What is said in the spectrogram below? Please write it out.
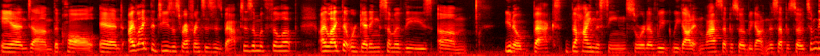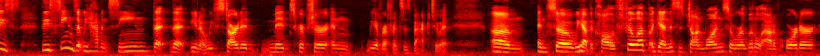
and um, the call. And I like that Jesus references his baptism with Philip. I like that we're getting some of these. Um, you know back behind the scenes sort of we we got it in last episode we got it in this episode some of these these scenes that we haven't seen that that you know we've started mid scripture and we have references back to it. Um, and so we have the call of Philip. Again, this is John 1, so we're a little out of order.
